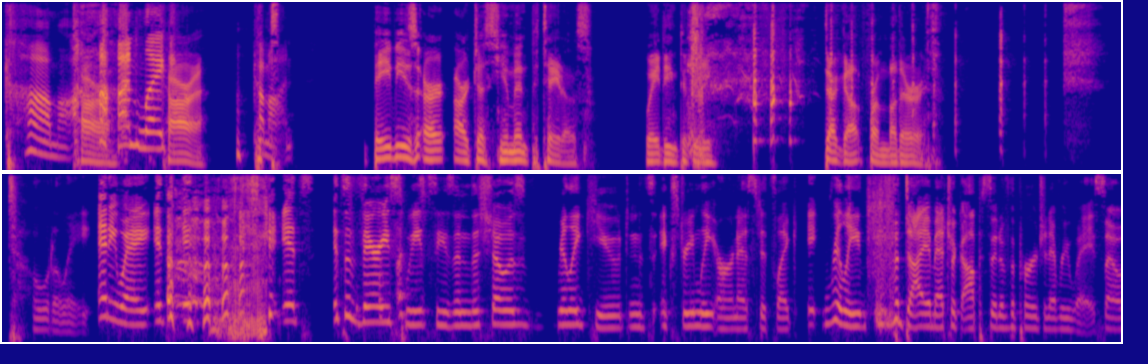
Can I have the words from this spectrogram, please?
come on. Tara. like, Tara, come on. babies are are just human potatoes waiting to be dug up from Mother Earth. Totally. Anyway, it's it, it's it's a very sweet season. The show is really cute and it's extremely earnest. It's like it really the diametric opposite of the purge in every way. So,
